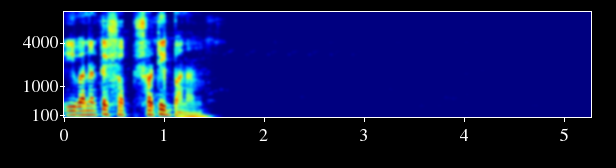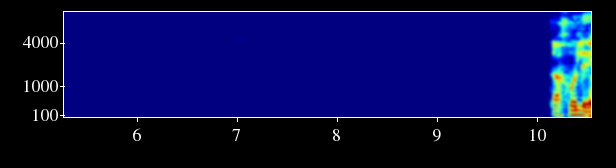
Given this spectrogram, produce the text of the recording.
এই বানানটা সব সঠিক বানান। তাহলে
